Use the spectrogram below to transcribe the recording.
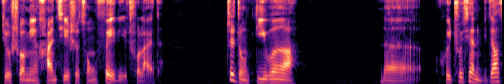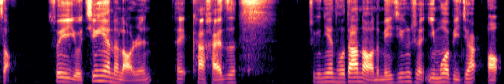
就说明寒气是从肺里出来的。这种低温啊，那会出现的比较早。所以有经验的老人，哎，看孩子这个蔫头耷脑的没精神，一摸鼻尖，哦，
